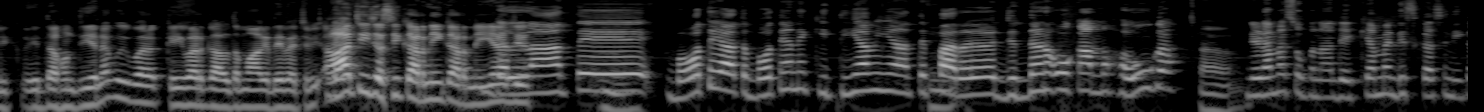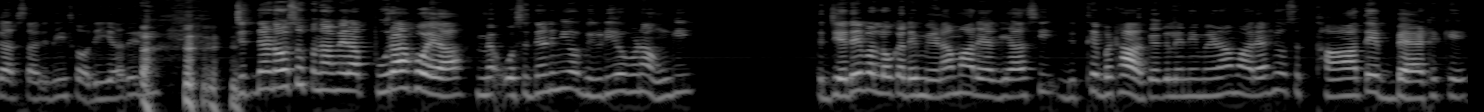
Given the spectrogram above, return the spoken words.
ਵੀ ਇਦਾਂ ਹੁੰਦੀ ਹੈ ਨਾ ਕੋਈ ਵਾਰ ਕਈ ਵਾਰ ਗੱਲ ਦਿਮਾਗ ਦੇ ਵਿੱਚ ਵੀ ਆਹ ਚੀਜ਼ ਅਸੀਂ ਕਰਨੀ ਕਰਨੀ ਆ ਜੇ। ਗੱਲਾਂ ਤੇ ਬਹੁਤਿਆਂ ਤੇ ਬਹੁਤਿਆਂ ਨੇ ਕੀਤੀਆਂ ਵੀ ਆ ਤੇ। ਪਰ ਜਿੱਦਣ ਉਹ ਕੰਮ ਹੋਊਗਾ ਹਾਂ। ਜਿਹੜਾ ਮੈਂ ਸੁਪਨਾ ਦੇਖਿਆ ਮੈਂ ਡਿਸਕਸ ਨਹੀਂ ਕਰ ਸਕਦੀ ਸੌਰੀ ਯਾਰ ਇਹਦੀ। ਜਿੱਦਣ ਉਹ ਸੁਪਨਾ ਮੇਰਾ ਪੂਰਾ ਹੋਇਆ ਮੈਂ ਉਸ ਦਿਨ ਵੀ ਉਹ ਵੀਡੀਓ ਬਣਾਉਂਗੀ। ਤੇ ਜਿਹਦੇ ਵੱਲੋਂ ਕਦੇ ਮੇਣਾ ਮਾਰਿਆ ਗਿਆ ਸੀ ਜਿੱਥੇ ਬਿਠਾ ਕੇ ਅਗਲੇ ਨੇ ਮੇਣਾ ਮਾਰਿਆ ਸੀ ਉਸ ਥਾਂ ਤੇ ਬੈਠ ਕੇ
